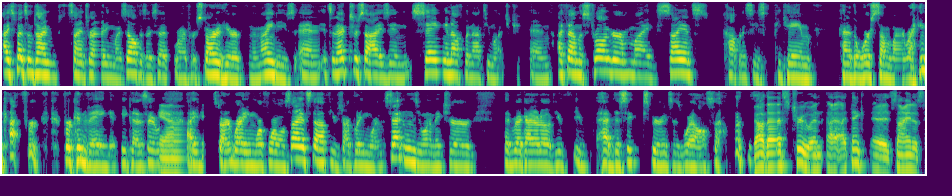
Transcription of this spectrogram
I spent some time science writing myself, as I said, when I first started here in the 90s. And it's an exercise in saying enough, but not too much. And I found the stronger my science competencies became kind of the worst sum of my writing got for for conveying it because yeah. I started writing more formal science stuff. You start putting more in the sentence. You want to make sure. that Rick, I don't know if you've you've had this experience as well. So no, that's true, and I, I think uh, scientists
